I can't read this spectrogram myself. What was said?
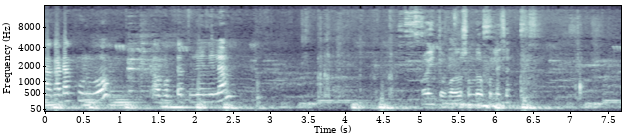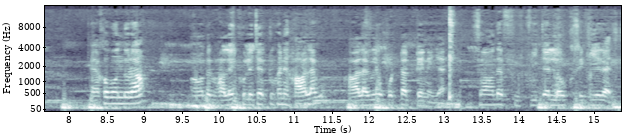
ঢাকাটা খুলবো, কাপড়টা তুলে নিলাম। ওই তো কত সুন্দর ফুলেছে। দেখো বন্ধুরা আমাদের ভালোই ফুলেছে একটুখানি হাওয়া লাগবে হাওয়া লাগলে উপরটা টেনে যায়। সো আমাদের পিঠের লোক শিখিয়ে গেছে।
